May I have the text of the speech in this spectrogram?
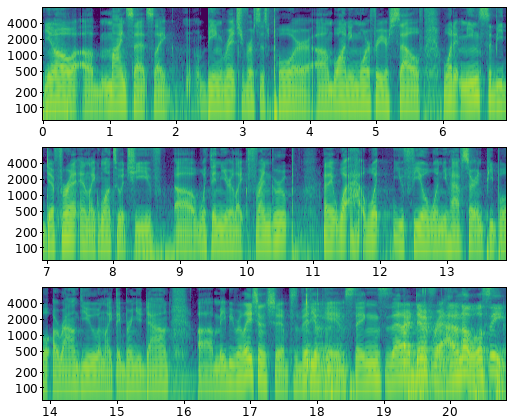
you know uh, mindsets like being rich versus poor, um, wanting more for yourself, what it means to be different and like want to achieve uh, within your like friend group I think what what you feel when you have certain people around you and like they bring you down, uh, maybe relationships, video games, things that are different. I don't know. We'll see.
